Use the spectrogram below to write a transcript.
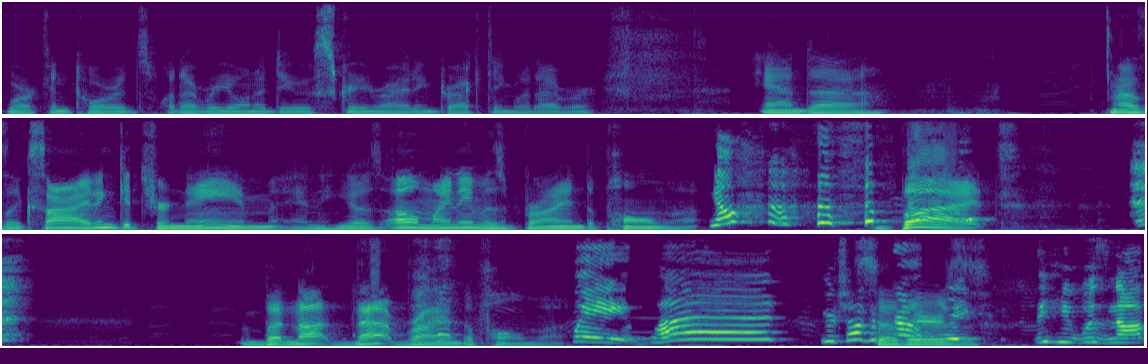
working towards whatever you want to do, screenwriting, directing, whatever." And uh, I was like, "Sorry, I didn't get your name," and he goes, "Oh, my name is Brian De Palma, but." But not that Brian De Palma. Wait, what? You're talking So about like he was not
